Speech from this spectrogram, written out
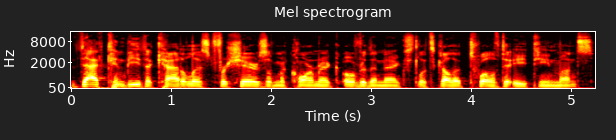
that can be the catalyst for shares of McCormick over the next, let's call it 12 to 18 months?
